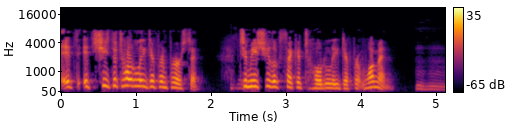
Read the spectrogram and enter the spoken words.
it's it's she's a totally different person. To me, she looks like a totally different woman. hmm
